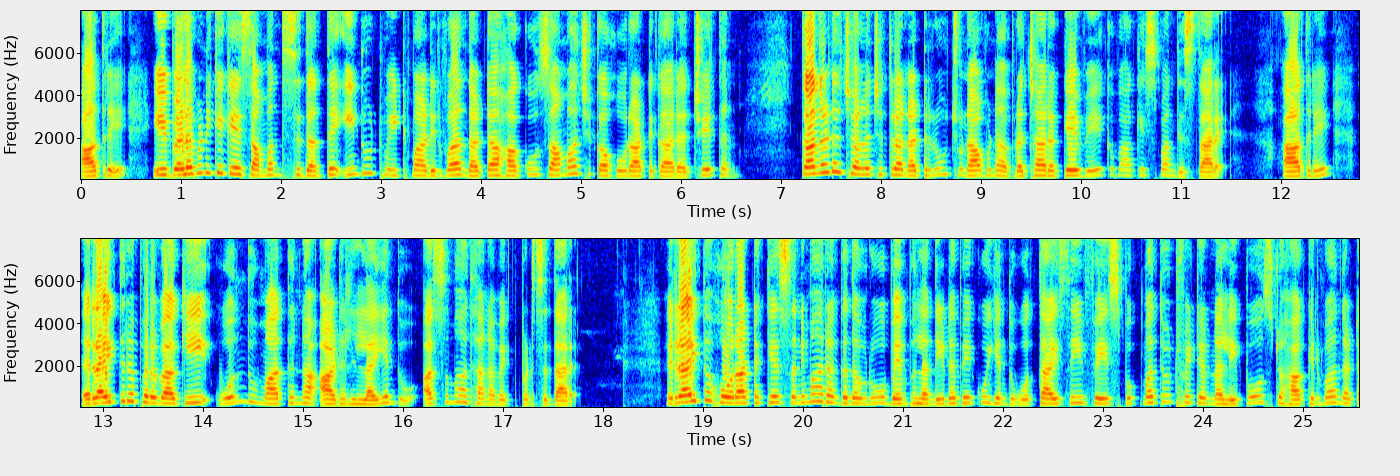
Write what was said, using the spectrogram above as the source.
ಆದರೆ ಈ ಬೆಳವಣಿಗೆಗೆ ಸಂಬಂಧಿಸಿದಂತೆ ಇಂದು ಟ್ವೀಟ್ ಮಾಡಿರುವ ನಟ ಹಾಗೂ ಸಾಮಾಜಿಕ ಹೋರಾಟಗಾರ ಚೇತನ್ ಕನ್ನಡ ಚಲನಚಿತ್ರ ನಟರು ಚುನಾವಣಾ ಪ್ರಚಾರಕ್ಕೆ ವೇಗವಾಗಿ ಸ್ಪಂದಿಸುತ್ತಾರೆ ಆದರೆ ರೈತರ ಪರವಾಗಿ ಒಂದು ಮಾತನ್ನ ಆಡಲಿಲ್ಲ ಎಂದು ಅಸಮಾಧಾನ ವ್ಯಕ್ತಪಡಿಸಿದ್ದಾರೆ. ರೈತ ಹೋರಾಟಕ್ಕೆ ಸಿನಿಮಾ ರಂಗದವರು ಬೆಂಬಲ ನೀಡಬೇಕು ಎಂದು ಒತ್ತಾಯಿಸಿ ಫೇಸ್ಬುಕ್ ಮತ್ತು ಟ್ವಿಟರ್ನಲ್ಲಿ ಪೋಸ್ಟ್ ಹಾಕಿರುವ ನಟ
